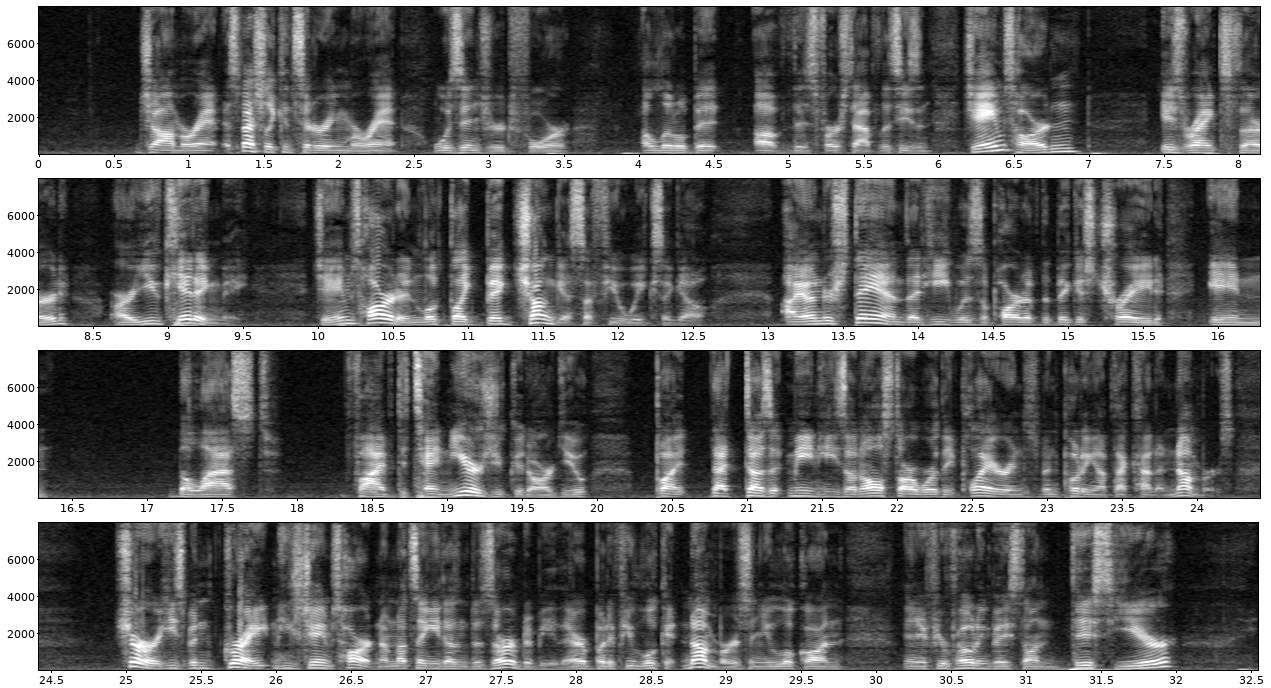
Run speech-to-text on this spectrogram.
Ja Morant, especially considering Morant was injured for a little bit of this first half of the season. James Harden is ranked third. Are you kidding me? James Harden looked like Big Chungus a few weeks ago. I understand that he was a part of the biggest trade in the last five to ten years, you could argue, but that doesn't mean he's an all star worthy player and has been putting up that kind of numbers. Sure, he's been great and he's James Harden. I'm not saying he doesn't deserve to be there, but if you look at numbers and you look on and if you're voting based on this year,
